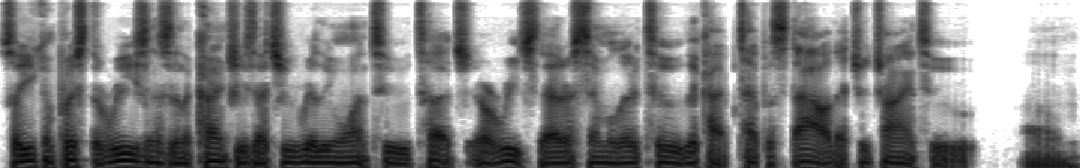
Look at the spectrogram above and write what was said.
So you can push the regions and the countries that you really want to touch or reach that are similar to the type of style that you're trying to um,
